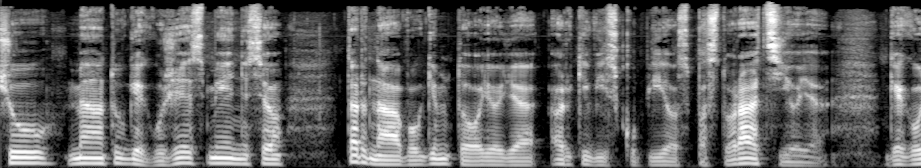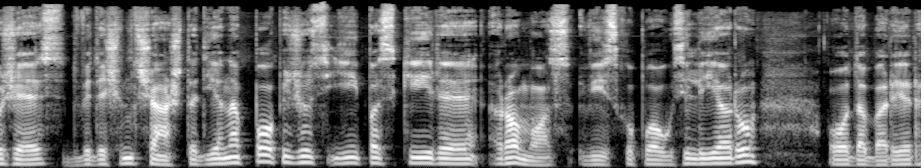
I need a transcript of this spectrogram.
šių metų gegužės mėnesio tarnavo gimtojoje arkivyskupijos pastoracijoje. Gegužės 26 dieną popiežius jį paskyrė Romos vyskupo auxiliaru, o dabar ir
